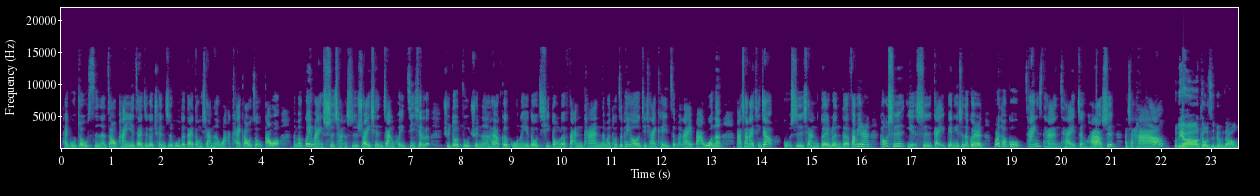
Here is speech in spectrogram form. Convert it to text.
台股周四呢早盘也在这个权值股的带动下呢，哇开高走高哦。那么贵买市场是率先站回季线了，许多族群呢还有个股呢也都启动了反弹。那么投资朋友接下来可以怎么来把握呢？马上来请教股市相对论的发明人，同时也是改变人生的贵人。摩尔投顾蔡因斯坦蔡振华老师，晚上好。股票投资朋友大家好。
